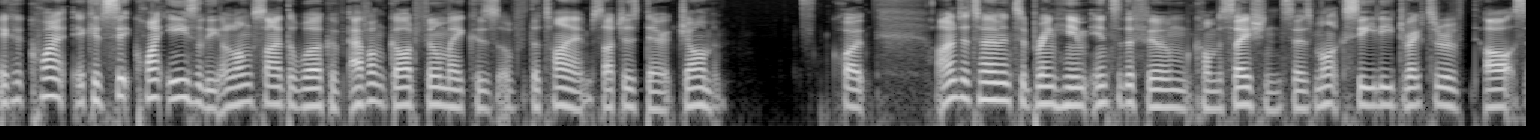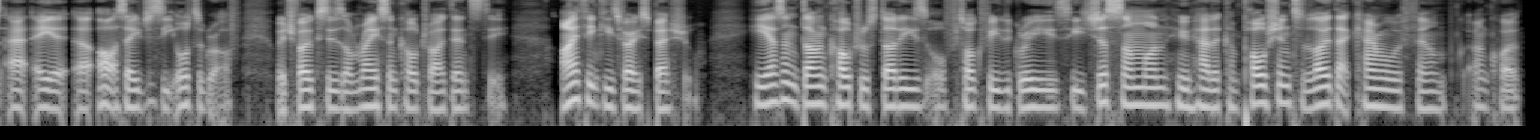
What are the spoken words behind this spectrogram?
It could quite it could sit quite easily alongside the work of avant-garde filmmakers of the time, such as Derek Jarman. Quote. I'm determined to bring him into the film conversation, says Mark Sealy, director of arts at a uh, arts agency Autograph, which focuses on race and cultural identity. I think he's very special. He hasn't done cultural studies or photography degrees. He's just someone who had a compulsion to load that camera with film. Unquote.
